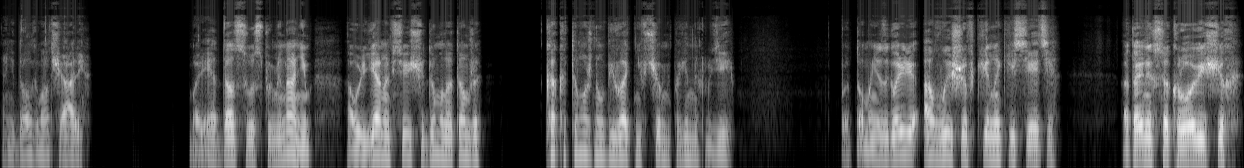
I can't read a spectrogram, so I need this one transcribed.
Они долго молчали. Мария отдался воспоминаниям а Ульяна все еще думала о том же, как это можно убивать ни в чем не повинных людей. Потом они заговорили о вышивке на кисете, о тайных сокровищах,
